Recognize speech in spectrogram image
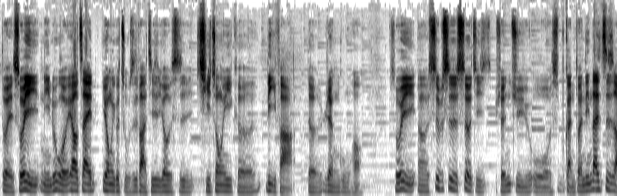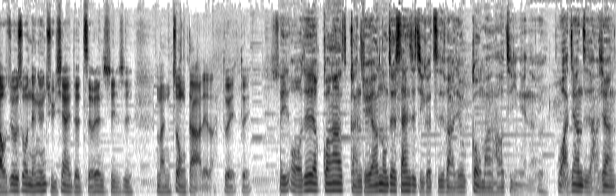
对，所以你如果要再用一个组织法，其实又是其中一个立法的任务哈。所以呃，是不是涉及选举，我是不敢断定，但至少就是说，能源局现在的责任其实是蛮重大的啦。对对，所以我这个光要感觉要弄这三十几个执法就够忙好几年了。哇，这样子好像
